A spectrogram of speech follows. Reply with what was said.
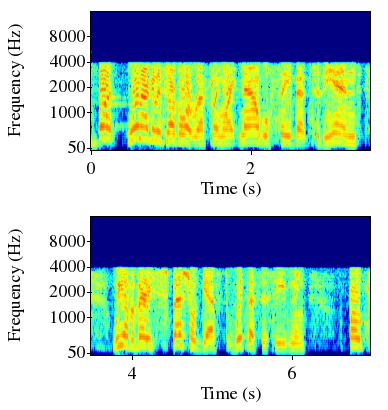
But we're not going to talk about wrestling right now. We'll save that to the end. We have a very special guest with us this evening, folks.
